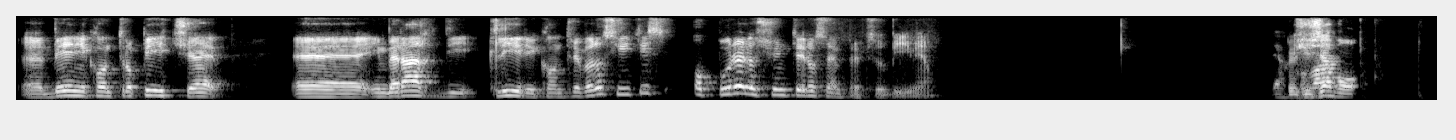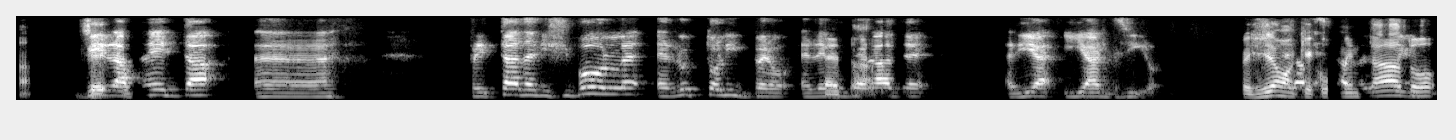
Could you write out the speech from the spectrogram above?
eh, Beni contro Pitch e eh, Inverardi Cleary contro i Velocities, oppure lo show intero sempre su Vimeo. Precisiamo. Ah, Birra fredda. Eh frittata di cipolle e rutto libero e esatto. recuperate esatto. Yard Zero. Precisiamo anche commentato, co-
